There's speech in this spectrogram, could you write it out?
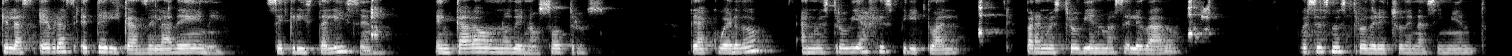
Que las hebras etéricas del ADN se cristalicen en cada uno de nosotros, de acuerdo a nuestro viaje espiritual para nuestro bien más elevado, pues es nuestro derecho de nacimiento.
